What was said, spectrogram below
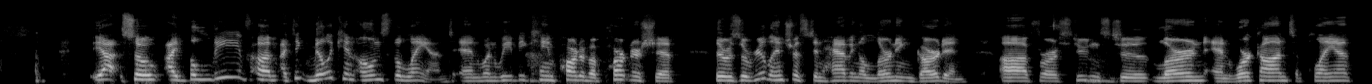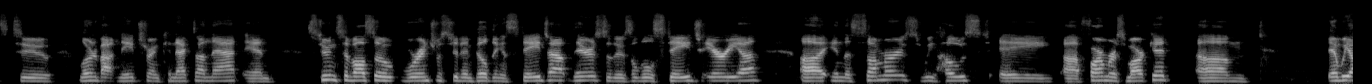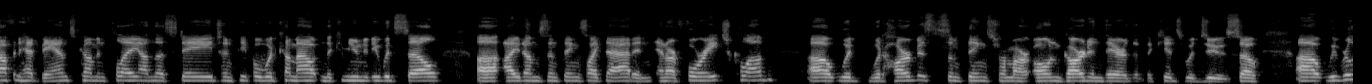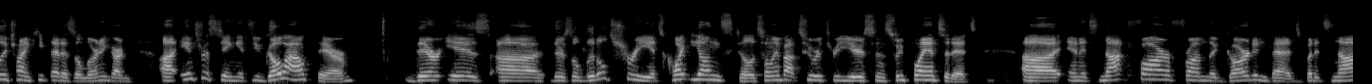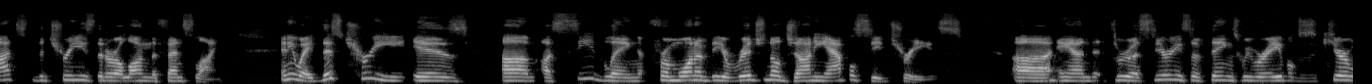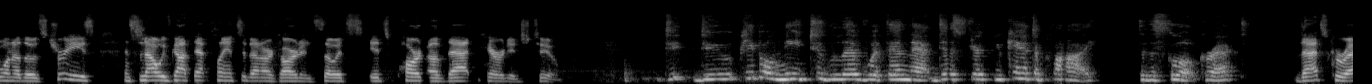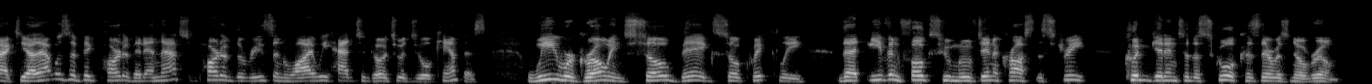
Yeah, so I believe um, I think Millikin owns the land, and when we became part of a partnership, there was a real interest in having a learning garden uh, for our students to learn and work on, to plant, to learn about nature and connect on that. And students have also were interested in building a stage out there, so there's a little stage area. Uh, in the summers, we host a uh, farmers market. Um, and we often had bands come and play on the stage and people would come out and the community would sell uh, items and things like that. And, and our 4-h club uh, would would harvest some things from our own garden there that the kids would do. So uh, we really try and keep that as a learning garden. Uh, interesting if you go out there there is uh, there's a little tree. It's quite young still. It's only about two or three years since we planted it. Uh, and it's not far from the garden beds but it's not the trees that are along the fence line anyway, this tree is um, a seedling from one of the original Johnny Appleseed trees. Uh, and through a series of things, we were able to secure one of those trees, and so now we've got that planted in our garden. So it's it's part of that heritage too. do, do people need to live within that district? You can't apply to the school, correct? That's correct. Yeah, that was a big part of it. And that's part of the reason why we had to go to a dual campus. We were growing so big so quickly that even folks who moved in across the street couldn't get into the school because there was no room.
